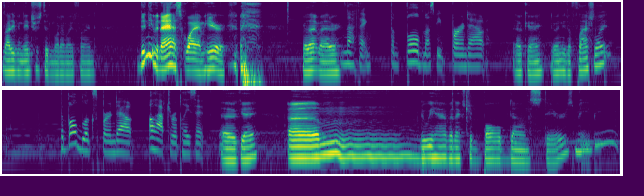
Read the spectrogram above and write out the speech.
Not even interested in what I might find. Didn't even ask why I'm here. For that matter. Nothing. The bulb must be burned out. Okay. Do I need a flashlight? The bulb looks burned out. I'll have to replace it. Okay. Um, do we have an extra bulb downstairs, maybe?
